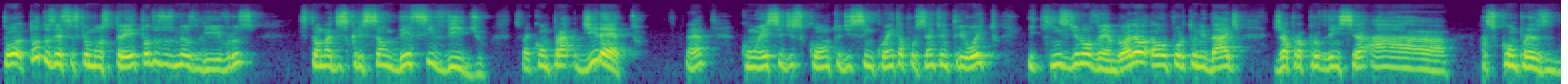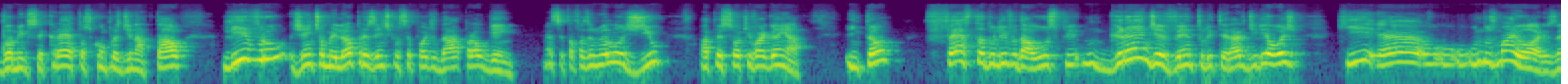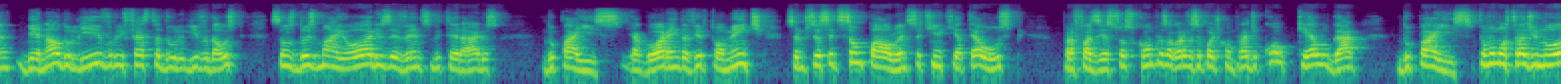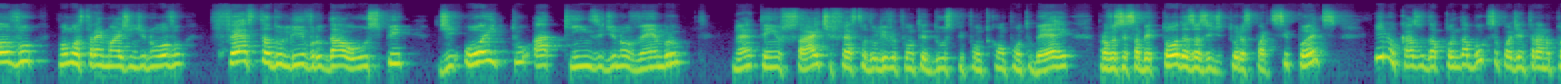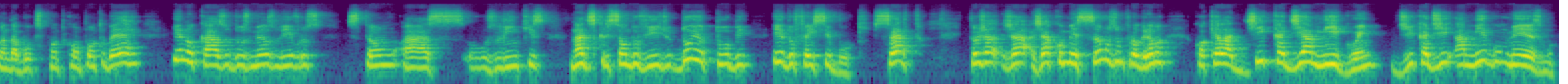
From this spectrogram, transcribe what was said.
To, todos esses que eu mostrei, todos os meus livros, estão na descrição desse vídeo. Você vai comprar direto, né? Com esse desconto de 50% entre 8 e 15 de novembro. Olha a oportunidade já para providenciar a, as compras do amigo secreto, as compras de Natal. Livro, gente, é o melhor presente que você pode dar para alguém. Né? Você está fazendo um elogio à pessoa que vai ganhar. Então, Festa do Livro da USP, um grande evento literário, diria hoje que é um dos maiores, né? Bienal do Livro e Festa do Livro da USP são os dois maiores eventos literários do país. E agora, ainda virtualmente, você não precisa ser de São Paulo. Antes você tinha que ir até a USP para fazer as suas compras, agora você pode comprar de qualquer lugar do país. Então, vou mostrar de novo, vou mostrar a imagem de novo. Festa do Livro da USP, de 8 a 15 de novembro. Né? Tem o site festadolivro.edusp.com.br para você saber todas as editoras participantes. E no caso da Pandabooks, você pode entrar no pandabooks.com.br. E no caso dos meus livros, estão as, os links na descrição do vídeo, do YouTube e do Facebook, certo? Então já, já, já começamos um programa com aquela dica de amigo, hein? Dica de amigo mesmo.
